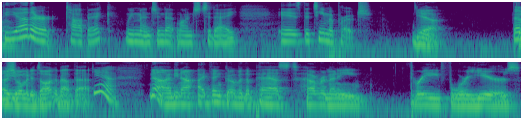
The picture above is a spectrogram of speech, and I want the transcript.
The other topic we mentioned at lunch today is the team approach. Yeah. That oh, was- you want me to talk about that? Yeah. No, I mean, I, I think over the past however many three, four years,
